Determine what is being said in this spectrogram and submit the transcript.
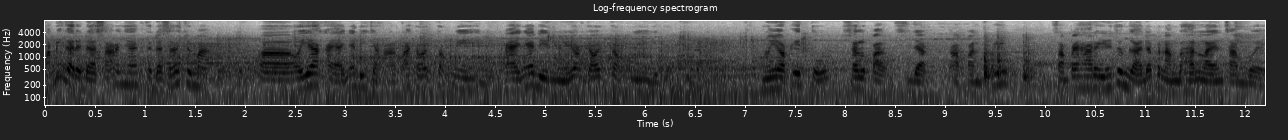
Tapi nggak ada dasarnya gitu. Dasarnya cuma uh, oh iya kayaknya di Jakarta cocok nih. Kayaknya di New York cocok nih gitu. New York itu saya lupa sejak kapan tapi sampai hari ini tuh nggak ada penambahan line subway.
